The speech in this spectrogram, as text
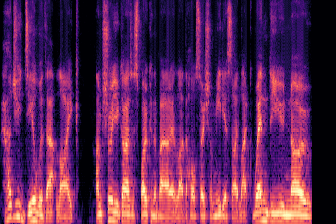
how do you deal with that? Like, I'm sure you guys have spoken about it, like the whole social media side. Like, when do you know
